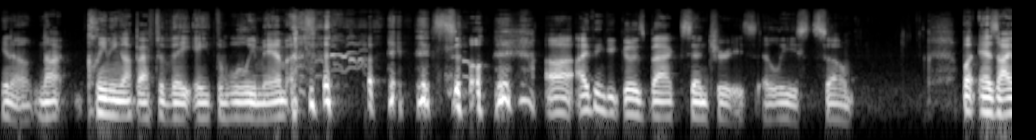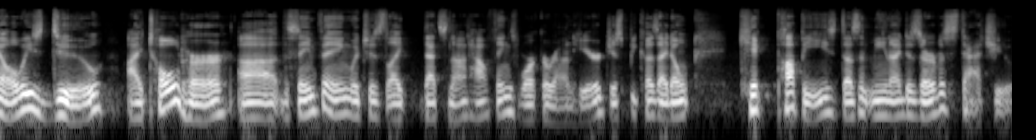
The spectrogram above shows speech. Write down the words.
you know, not cleaning up after they ate the woolly mammoth. so uh, I think it goes back centuries at least. So, but as I always do, I told her uh, the same thing, which is like, that's not how things work around here. Just because I don't kick puppies doesn't mean I deserve a statue.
